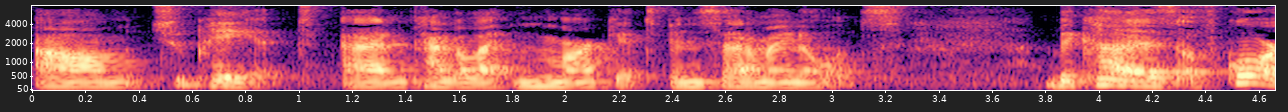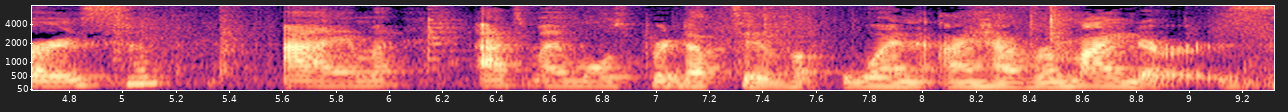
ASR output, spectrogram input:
um, to pay it and kind of like mark it inside of my notes. Because of course, I'm at my most productive when I have reminders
